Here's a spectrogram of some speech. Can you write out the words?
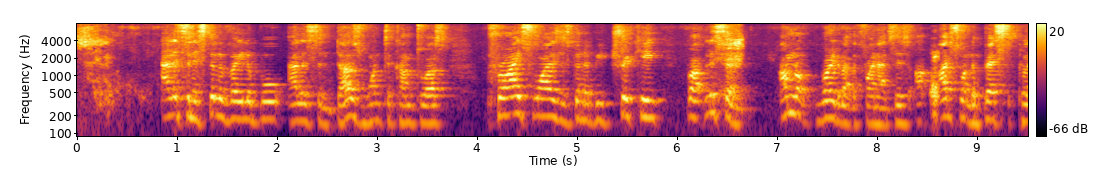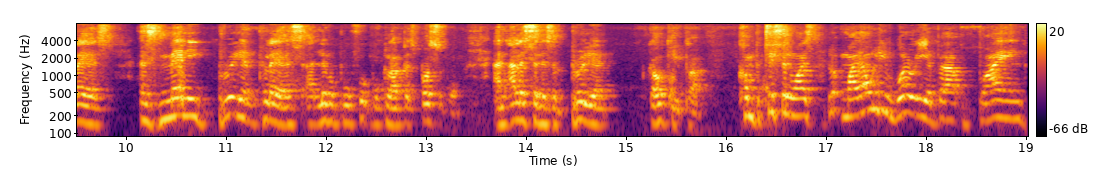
Alisson is still available. Alisson does want to come to us. Price-wise is going to be tricky. But listen, I'm not worried about the finances. I, I just want the best players, as many brilliant players at Liverpool Football Club as possible. And Alisson is a brilliant goalkeeper. Competition-wise, look, my only worry about buying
